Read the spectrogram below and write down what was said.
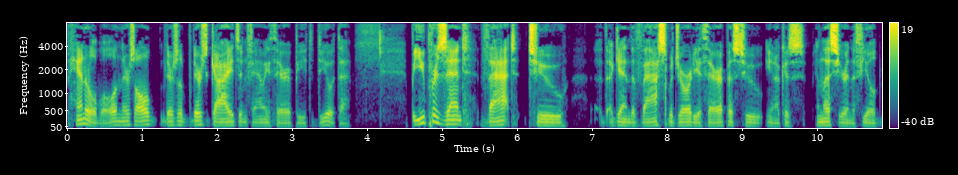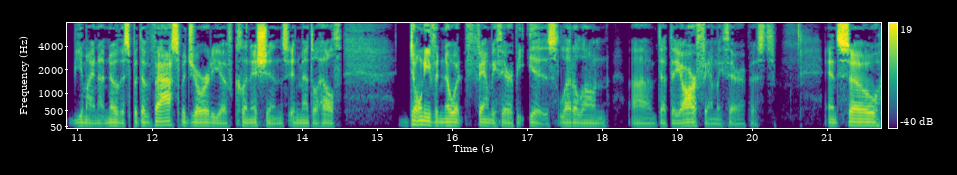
handleable, and there's all there's a there's guides in family therapy to deal with that. But you present that to again the vast majority of therapists who you know because unless you're in the field you might not know this but the vast majority of clinicians in mental health don't even know what family therapy is let alone uh, that they are family therapists and so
